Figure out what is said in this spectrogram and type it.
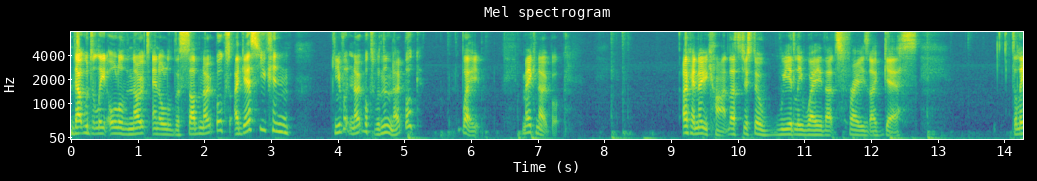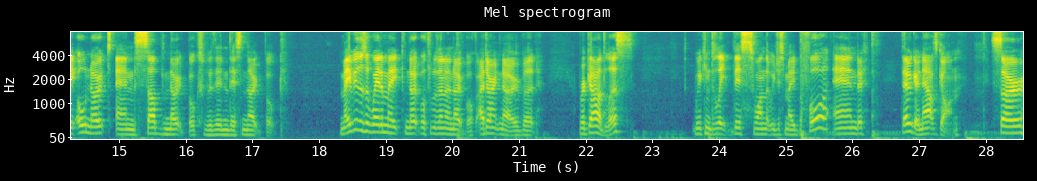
that will delete all of the notes and all of the sub notebooks. I guess you can, can you put notebooks within a notebook? Wait, make notebook. Okay, no you can't. That's just a weirdly way that's phrased, I guess. Delete all notes and sub-notebooks within this notebook. Maybe there's a way to make notebooks within a notebook. I don't know, but regardless, we can delete this one that we just made before, and there we go, now it's gone. So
